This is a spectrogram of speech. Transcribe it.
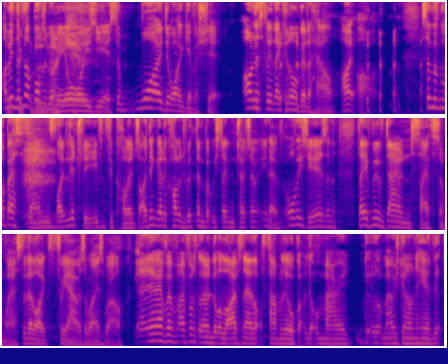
I mean, they've not bothered with me all these years, so why do I give a shit? Honestly, they can all go to hell. I, I some of my best friends, like literally, even through college, I didn't go to college with them, but we stayed in touch. You know, all these years, and they've moved down south somewhere, so they're like three hours away as well. And everyone- everyone's got their own little lives now, of family, or got a little married, got a little marriage going on here, little,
